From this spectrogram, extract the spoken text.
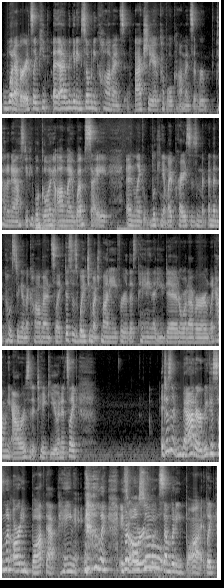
whatever it's like people and i've been getting so many comments actually a couple of comments that were kind of nasty people going on my website and like looking at my prices and, the, and then posting in the comments like this is way too much money for this painting that you did or whatever like how many hours did it take you and it's like it doesn't matter because someone already bought that painting. like it's but worth also, what somebody bought. Like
